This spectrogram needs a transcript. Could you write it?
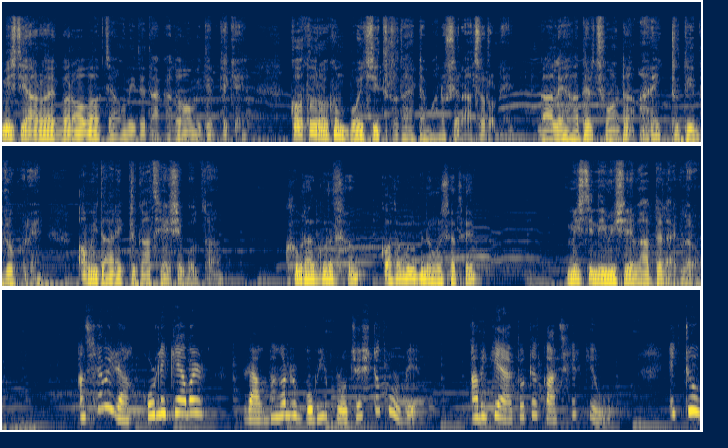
মিষ্টি আরও একবার অবাক চাহনিতে তাকালো অমিতের দিকে। কত রকম বৈচিত্র্যতা একটা মানুষের আচরণে। গালে হাতের ছোঁয়াটা আরেকটু তীব্র করে অমিত আরেকটু কাছে এসে বলল খুব রাগ করেছ? কথা বলবেন আমার সাথে? মিষ্টি নিমিষে ভাবতে লাগল। আচ্ছা আমি রাগ করলে কি আমার রাগ ভাঙানোর গভীর প্রচেষ্টা করবে? আমি কি এতটা কাছের কেউ? একটু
